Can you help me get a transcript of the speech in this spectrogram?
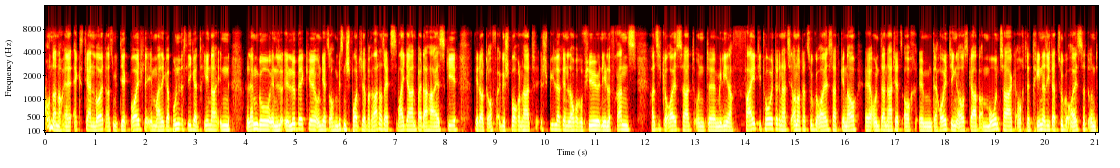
und dann noch äh, externen Leuten, also mit Dirk Beuchle, ehemaliger Bundesliga-Trainer in Lemgo, in, Lübeck und jetzt auch ein bisschen sportlicher Berater seit zwei Jahren bei der HSG, der dort drauf gesprochen hat. Spielerin Laura Ruffieux, Nele Franz hat sich geäußert und äh, Melina Veit, die Torhüterin, hat sich auch noch dazu geäußert, genau. Äh, und dann hat jetzt auch in der heutigen Ausgabe am Montag auch der Trainer sich dazu geäußert und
